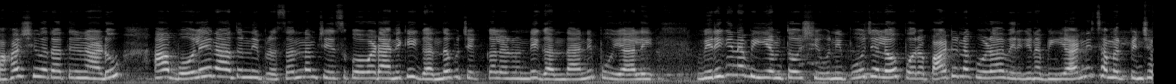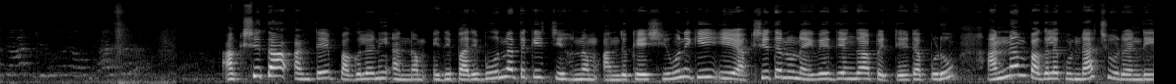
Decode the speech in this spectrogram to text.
మహాశివరాత్రి నాడు ఆ భోలేనాథుని ప్రసన్నం చేసుకోవడానికి గంధపు చెక్కల నుండి గంధాన్ని పూయాలి. విరిగిన బియ్యంతో శివుని పూజలో పొరపాటున కూడా విరిగిన బియ్యాన్ని సమర్పించ అక్షిత అంటే పగులని అన్నం. ఇది పరిపూర్ణతకి చిహ్నం. అందుకే శివునికి ఈ అక్షితను నైవేద్యంగా పెట్టేటప్పుడు అన్నం పగలకుండా చూడండి.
